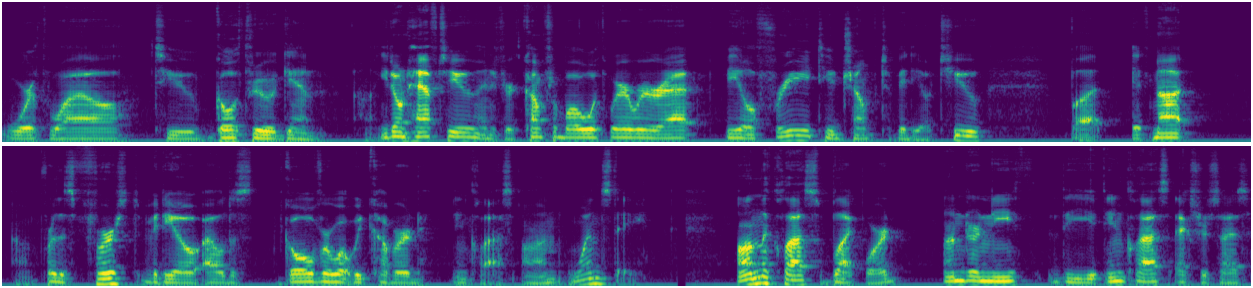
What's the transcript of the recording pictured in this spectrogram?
worthwhile to go through again. Uh, you don't have to, and if you're comfortable with where we are at, feel free to jump to video two. But if not, um, for this first video, I'll just go over what we covered in class on Wednesday. On the class Blackboard, underneath the in-class exercise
